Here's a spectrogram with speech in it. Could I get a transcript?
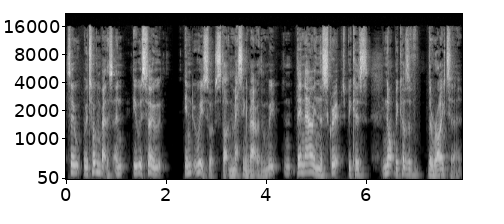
So we were talking about this, and it was so. In, we sort of started messing about with them. We they're now in the script because not because of the writer,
